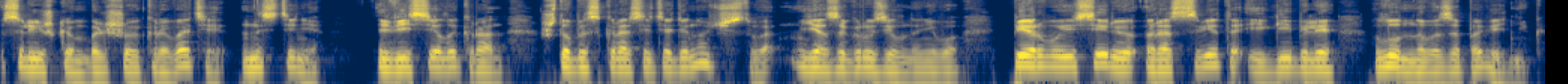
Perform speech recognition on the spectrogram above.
слишком большой кровати на стене висел экран. Чтобы скрасить одиночество, я загрузил на него первую серию рассвета и гибели лунного заповедника.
